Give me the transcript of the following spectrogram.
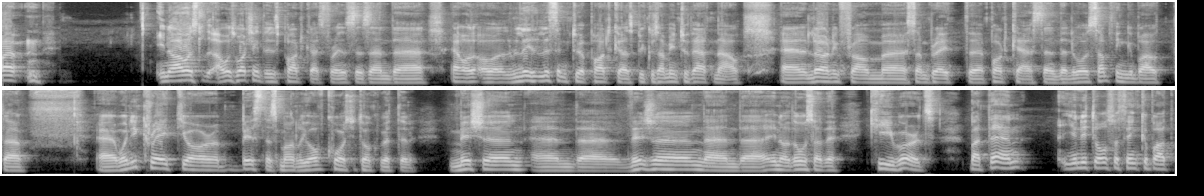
uh, you know, I was I was watching this podcast, for instance, and uh, or, or, listening to a podcast because I'm into that now, and learning from uh, some great uh, podcasts. And there was something about uh, uh, when you create your business model. You, of course, you talk about the mission and uh, vision, and you know those are the key words. But then you need to also think about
